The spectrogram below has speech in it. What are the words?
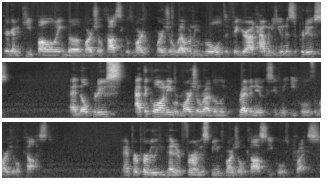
they're going to keep following the marginal cost equals mar marginal revenue rule to figure out how many units to produce. And they'll produce at the quantity where marginal revenue, revenue excuse me, equals the marginal cost. And for a perfectly competitive firm, this means marginal cost equals price.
